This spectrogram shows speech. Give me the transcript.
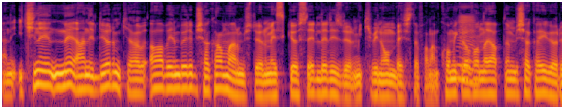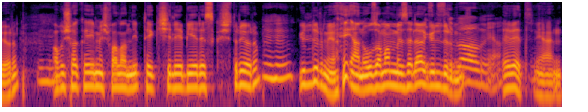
Yani içine ne hani diyorum ki abi, aa benim böyle bir şakam varmış diyorum. Eski gösterileri izliyorum 2015'te falan. Komikrofonda yaptığım bir şakayı görüyorum. Aa bu şakaymış falan deyip tek kişiliğe bir yere sıkıştırıyorum. Güldürmüyor. yani o zaman mesela Eskisi güldürmüş. olmuyor. Evet yani.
